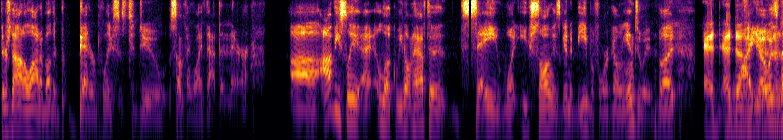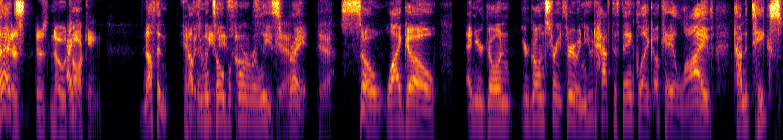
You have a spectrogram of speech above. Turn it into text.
there's not a lot of other better places to do something like that than there. Uh, obviously, look, we don't have to say what each song is going to be before going into it, but Ed, Ed doesn't why go is next. There's, there's no talking. I, nothing, nothing until before songs. release, yeah. right? Yeah. So why go? And you're going you're going straight through and you'd have to think like okay alive kind of takes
